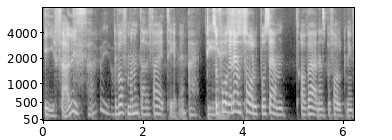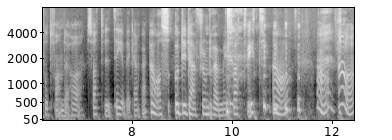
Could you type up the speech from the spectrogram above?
i färg. Färg, ja. Det var för man inte hade färg-tv. Äh, Så frågan är om 12 procent av världens befolkning fortfarande har svartvit tv kanske? Ja, och det är därför de drömmer i svartvitt. Ja. Ja. Ja,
